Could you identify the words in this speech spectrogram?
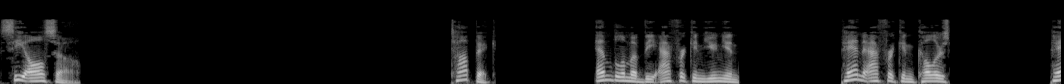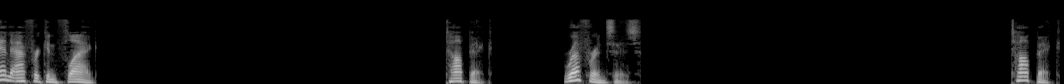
See also Topic. Emblem of the African Union. Pan-African colors. Pan-African flag. Topic. References. Topic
